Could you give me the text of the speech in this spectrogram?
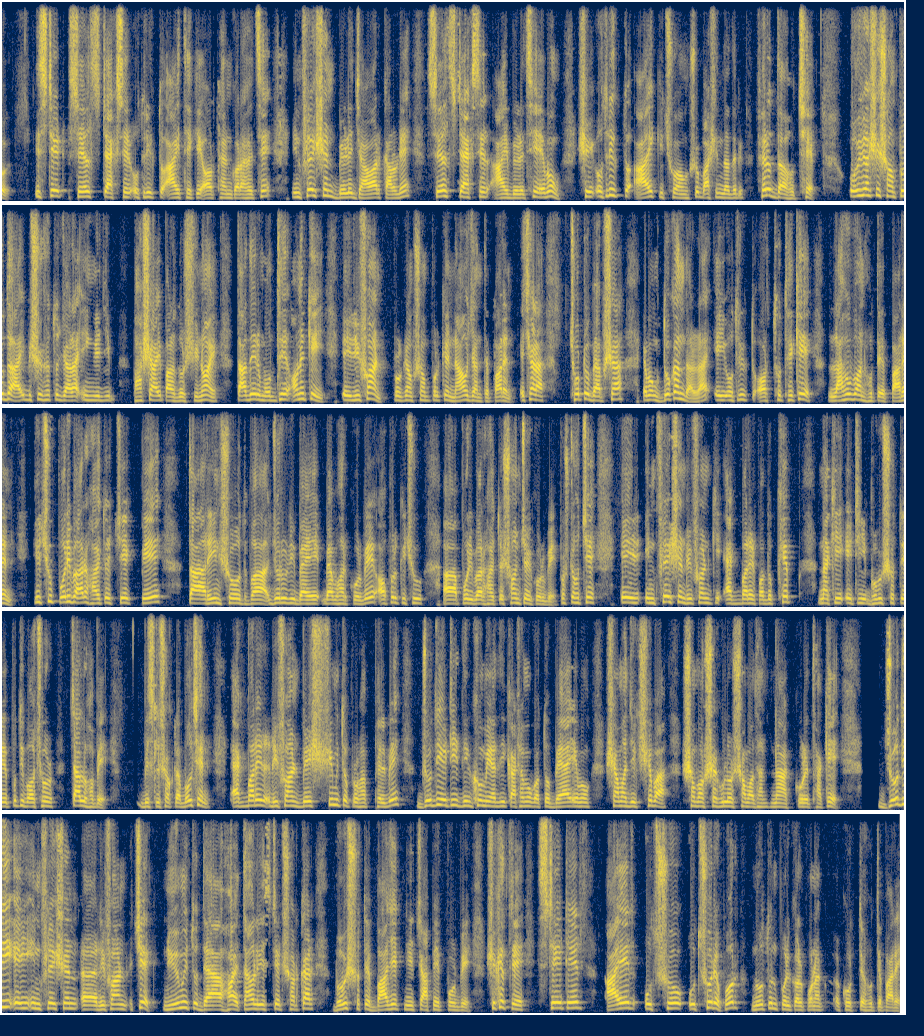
স্টেট সেলস ট্যাক্সের অতিরিক্ত আয় থেকে অর্থায়ন করা হয়েছে। ইনফ্লেশন বেড়ে যাওয়ার কারণে সেলস ট্যাক্সের আয় বেড়েছে এবং সেই অতিরিক্ত আয় কিছু অংশ বাসিন্দাদের ফেরত দেওয়া হচ্ছে। অভিবাসী সম্প্রদায়, বিশেষত যারা ইংরেজি ভাষায় পারদর্শী নয়, তাদের মধ্যে অনেকেই এই রিফান্ড প্রোগ্রাম সম্পর্কে নাও জানতে পারেন। এছাড়া ছোট ব্যবসা এবং দোকানদাররা এই অতিরিক্ত অর্থ থেকে লাভবান হতে পারেন। কিছু পরিবার হয়তো চেক পেয়ে তা ঋণ শোধ বা জরুরি ব্যয়ে ব্যবহার করবে, অপর কিছু পরিবার হয়তো সঞ্চয় করবে। প্রশ্ন হচ্ছে, এই ইনফ্লেশন রিফান্ড কি একবারের পদক্ষেপ, নাকি এটি ভবিষ্যতে প্রতি বছর চালু হবে? বিশ্লেষকরা বলছেন, একবারের রিফান্ড বেশ সীমিত প্রভাব ফেলবে, যদি এটি দীর্ঘমেয়াদী কাঠামোগত ব্যয় এবং সামাজিক সেবা সমস্যাগুলোর সমাধান না করে থাকে। যদি এই ইনফ্লেশন রিফান্ড চেক নিয়মিত দেওয়া হয়, তাহলে স্টেট সরকার ভবিষ্যতে বাজেট নিয়ে চাপে পড়বে। সেক্ষেত্রে স্টেটের আয়ের উৎস, উৎসের ওপর নতুন পরিকল্পনা করতে হতে পারে।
